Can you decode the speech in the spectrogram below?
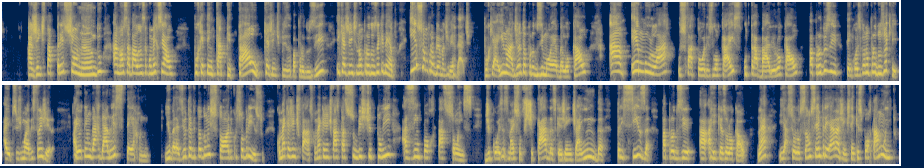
a gente está pressionando a nossa balança comercial. Porque tem capital que a gente precisa para produzir e que a gente não produz aqui dentro. Isso é um problema de verdade. Porque aí não adianta eu produzir moeda local, a emular os fatores locais, o trabalho local, para produzir. Tem coisa que eu não produzo aqui. Aí eu preciso de moeda estrangeira. Aí eu tenho um gargalo externo. E o Brasil teve todo um histórico sobre isso. Como é que a gente faz? Como é que a gente faz para substituir as importações de coisas mais sofisticadas que a gente ainda precisa para produzir a, a, riqueza local, né? E a solução sempre era a gente tem que exportar muito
